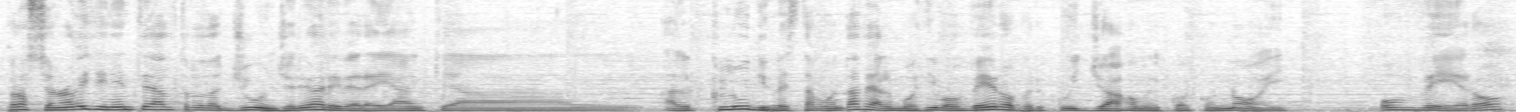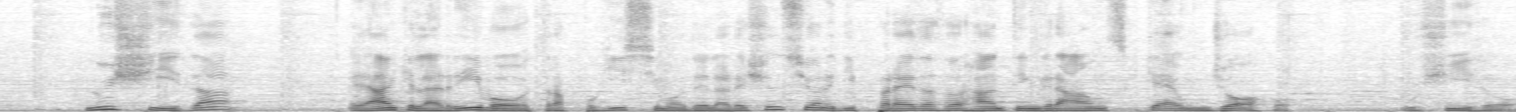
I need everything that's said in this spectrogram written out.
Però se non avete niente altro da aggiungere, io arriverei anche al, al clou di questa puntata e al motivo vero per cui Giacomo è qua con noi. Ovvero l'uscita e anche l'arrivo tra pochissimo della recensione di Predator Hunting Grounds, che è un gioco uscito,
